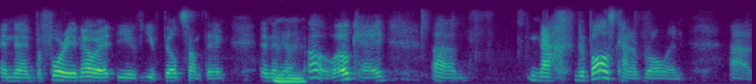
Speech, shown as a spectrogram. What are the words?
And then before you know it, you've you've built something, and then mm-hmm. you're like, mm-hmm. oh, okay. Um, now the ball's kind of rolling. Uh,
